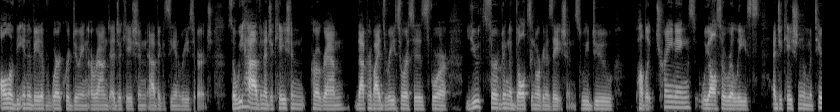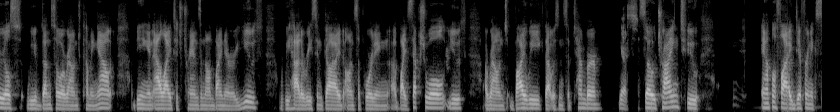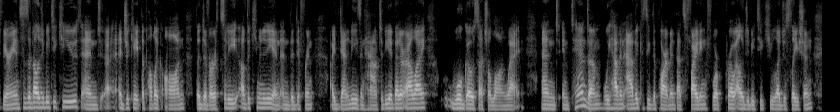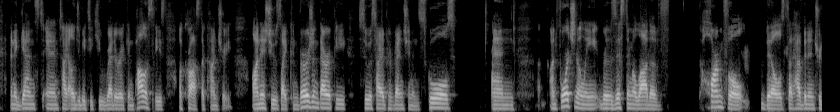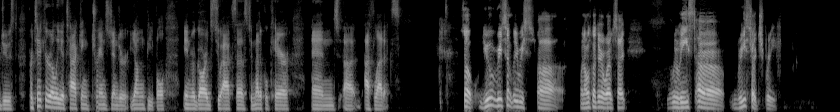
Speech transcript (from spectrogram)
all of the innovative work we're doing around education, advocacy, and research. So, we have an education program that provides resources for youth serving adults in organizations. We do public trainings. We also release educational materials. We've done so around coming out, being an ally to trans and non binary youth. We had a recent guide on supporting uh, bisexual youth around Bi Week, that was in September. Yes. So, trying to amplify different experiences of LGBTQ youth and uh, educate the public on the diversity of the community and, and the different identities and how to be a better ally will go such a long way. And in tandem, we have an advocacy department that's fighting for pro LGBTQ legislation and against anti LGBTQ rhetoric and policies across the country on issues like conversion therapy, suicide prevention in schools, and uh, unfortunately, resisting a lot of harmful bills that have been introduced, particularly attacking transgender young people in regards to access to medical care and uh, athletics. So you recently, uh, when I was going through your website, released a research brief,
